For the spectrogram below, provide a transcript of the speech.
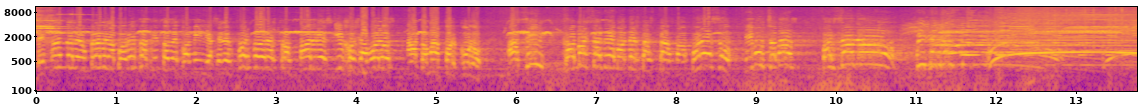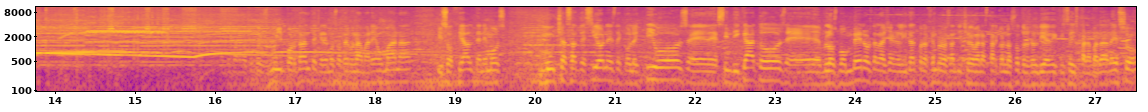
dejando el umbral de la pobreza a cientos de familias, el esfuerzo de nuestros padres, hijos y abuelos a tomar por culo. Así jamás saldremos de esta estafa. Por eso y mucho más, paisano, ¡Viva Para nosotros es muy importante, queremos hacer una marea humana y social, tenemos muchas adhesiones de colectivos, eh, de sindicatos, de los bomberos de la Generalitat, por ejemplo, nos han dicho que van a estar con nosotros el día 16 para parar eso,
